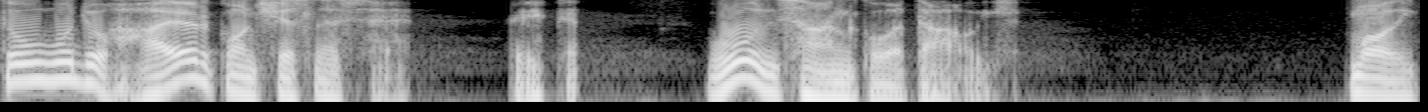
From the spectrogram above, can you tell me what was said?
तो वो जो हायर कॉन्शियसनेस है ठीक है वो इंसान को अता हुई। मौली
